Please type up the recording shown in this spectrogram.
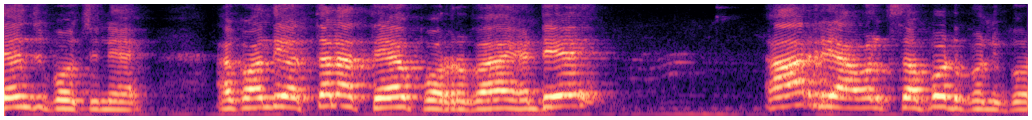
தேஞ்சு போச்சுன்னு. அதுக்கு வந்து எத்தனை தேவைப்படுறவ? ஏன்டி யார் அவளுக்கு சப்போர்ட் பண்ணி போடுற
